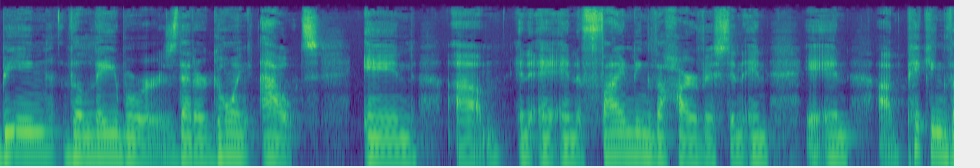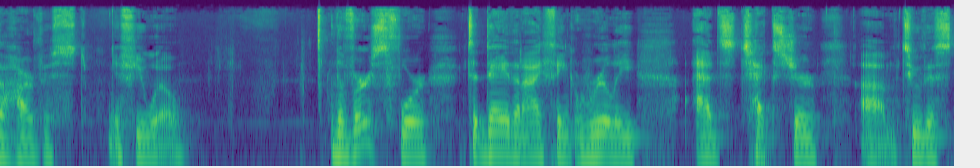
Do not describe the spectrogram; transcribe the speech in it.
being the laborers that are going out in um, and, and finding the harvest and and, and uh, picking the harvest, if you will. The verse for today that I think really adds texture um, to this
